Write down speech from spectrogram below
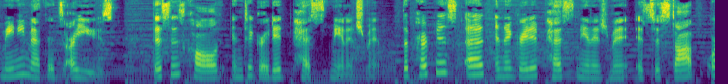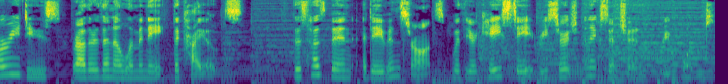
many methods are used. This is called integrated pest management. The purpose of integrated pest management is to stop or reduce rather than eliminate the coyotes. This has been Adaven Scronce with your K State Research and Extension report.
